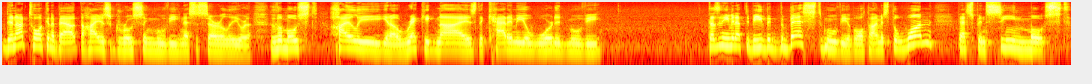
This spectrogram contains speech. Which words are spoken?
they're not talking about the highest grossing movie necessarily or the most highly, you know, recognized, Academy awarded movie. Doesn't even have to be the, the best movie of all time. It's the one that's been seen most.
